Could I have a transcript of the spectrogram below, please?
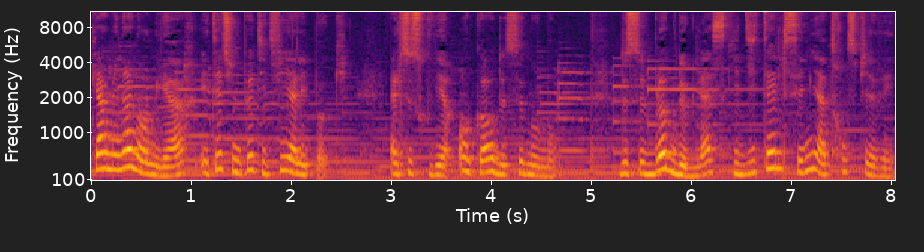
Carmina Nangar était une petite fille à l'époque. Elle se souvient encore de ce moment de ce bloc de glace qui, dit-elle, s'est mis à transpirer.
